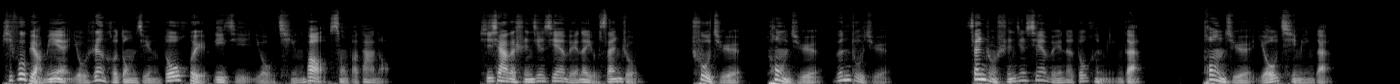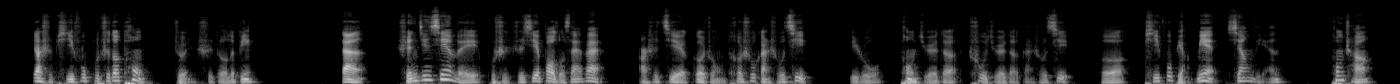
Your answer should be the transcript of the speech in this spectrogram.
皮肤表面有任何动静都会立即有情报送到大脑。皮下的神经纤维呢有三种：触觉、痛觉、温度觉。三种神经纤维呢都很敏感，痛觉尤其敏感。要是皮肤不知道痛，准是得了病。但神经纤维不是直接暴露在外，而是借各种特殊感受器。比如痛觉的触觉的感受器和皮肤表面相连，通常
